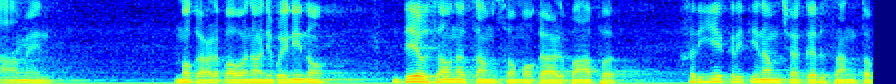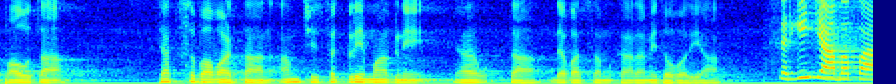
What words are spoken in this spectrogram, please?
आमेन. मोगाळ भावना आनी भयणीनो देव जावन आसा आमचो मोगाळ बाप. हर एक रितीन आमच्या गरजांक तो पावता. त्याच भावार्थान आमची सगळी मागणी ह्या उक्ता देवा समकार आमी दवरया सर्गींच्या बापा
